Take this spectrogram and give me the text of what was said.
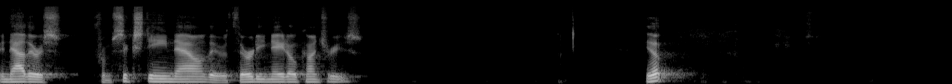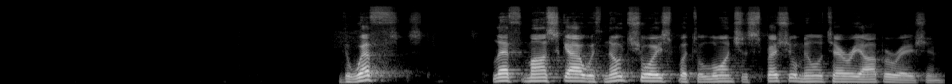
And now there's from 16 now, there are 30 NATO countries. Yep. The West left Moscow with no choice but to launch a special military operation,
